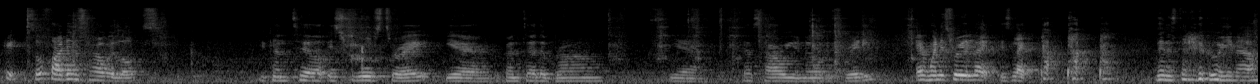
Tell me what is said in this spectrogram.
Okay, so far this is how it looks. you can tell it's roast, right? Yeah, you can tell the brown. Yeah, that's how you know it's ready. And when it's ready, like it's like pop, pop, pop, then it started going out.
